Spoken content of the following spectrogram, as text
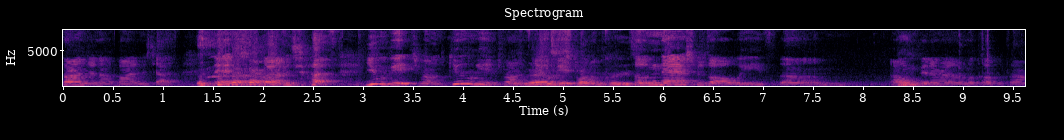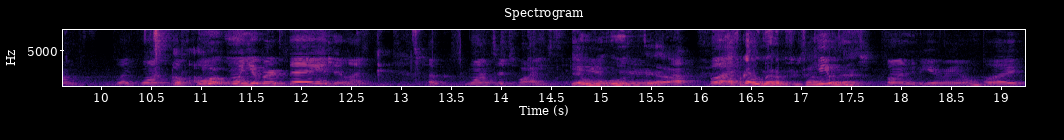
Saundra not buying the shots. Nash is buying the shots. You get drunk. You get drunk. Nash you get fucking drunk. crazy. So Nash was always. Um, I've only been around him a couple times. Like once before on your birthday, and then like uh, once or twice. Yeah, we, we, yeah I, But I forgot we met up a few times He with Nash. was fun to be around, but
